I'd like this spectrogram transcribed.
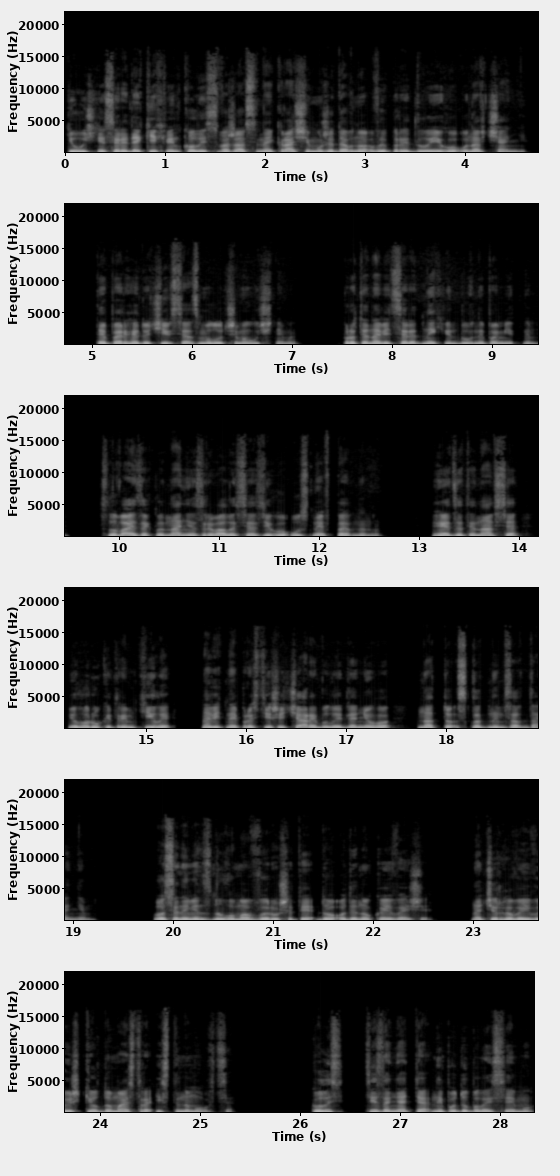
Ті учні, серед яких він колись вважався найкращим, уже давно випередили його у навчанні. Тепер Гед учився з молодшими учнями. Проте навіть серед них він був непомітним. Слова і заклинання зривалися з його уст невпевнено. Гед затинався, його руки тремтіли, навіть найпростіші чари були для нього надто складним завданням. Восени він знову мав вирушити до одинокої вежі, на черговий вишкіл до майстра істиномовця. Колись ці заняття не подобалися йому,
